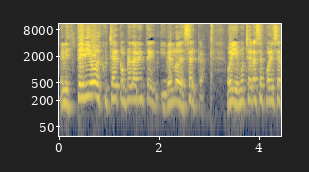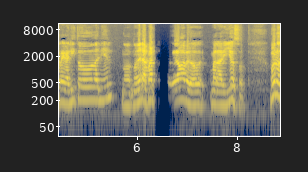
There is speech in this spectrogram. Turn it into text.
en estéreo, escuchar completamente y verlo de cerca. Oye, muchas gracias por ese regalito, Daniel. No, no era parte del programa, pero maravilloso. Bueno,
